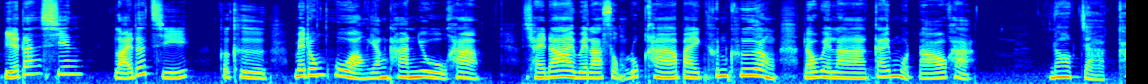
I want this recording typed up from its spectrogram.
เบียดันชินหลายเดอจีก็คือ ไม่ต้องห่วงยังทันอยู่ค่ะ ใช้ได้เวลาส่งลูกค้าไปขึ้นเครื่อง แล้วเวลาใกล้หมดแล้วค่ะ นอกจากค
